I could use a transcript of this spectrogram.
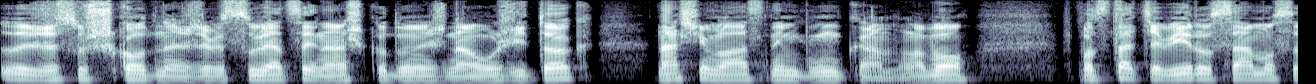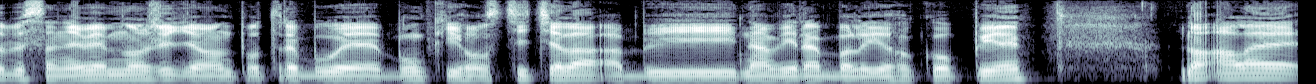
že sú škodné, že sú viacej na škodu než na užitok našim vlastným bunkám. Lebo podstate vírus sám o sebe sa nevie množiť a on potrebuje bunky hostiteľa, aby navyrábali jeho kopie. No ale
